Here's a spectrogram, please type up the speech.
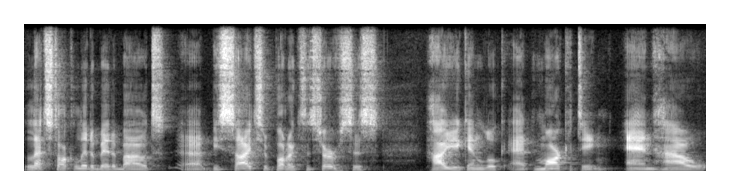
let's talk a little bit about, uh, besides the products and services, how you can look at marketing and how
